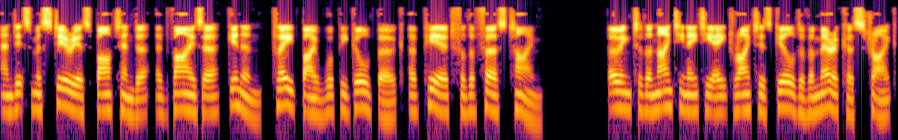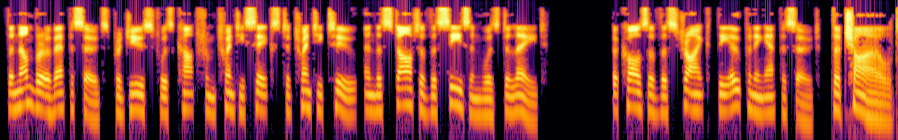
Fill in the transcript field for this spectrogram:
and its mysterious bartender, advisor, Guinan, played by Whoopi Goldberg, appeared for the first time. Owing to the 1988 Writers Guild of America strike, the number of episodes produced was cut from 26 to 22, and the start of the season was delayed. Because of the strike, the opening episode, The Child,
